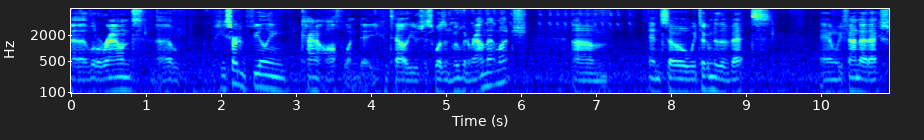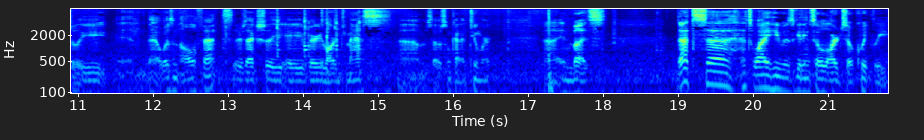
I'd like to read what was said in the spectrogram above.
Uh, a little round. Uh, he started feeling kind of off one day. You can tell he was just wasn't moving around that much. Um, and so we took him to the vet, and we found out actually that wasn't all fat. There's actually a very large mass, um, so some kind of tumor uh, in Buzz. That's uh, that's why he was getting so large so quickly.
